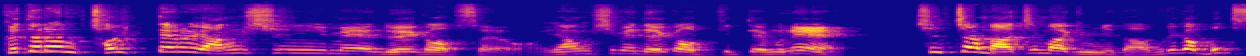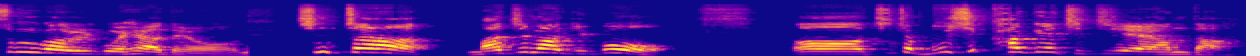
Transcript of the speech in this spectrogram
그들은 절대로 양심의 뇌가 없어요. 양심의 뇌가 없기 때문에 진짜 마지막입니다. 우리가 목숨 걸고 해야 돼요. 진짜 마지막이고, 어, 진짜 무식하게 지지해야 한다.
